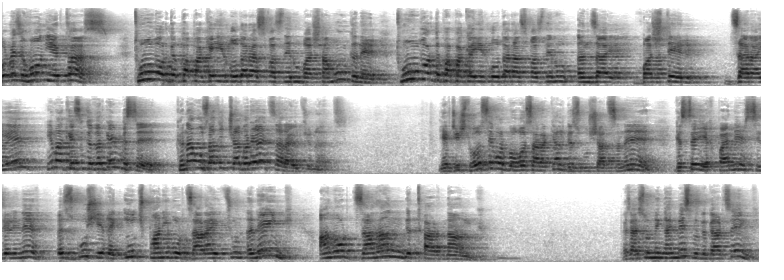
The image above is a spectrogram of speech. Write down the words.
որպես հոն երթաս Թուն որ կփապակեիր օդարասվածներու ճաշտամուն կնել, թուն որ կփապակեիր օդարասվածներու ընձայ ճաշտել ծարայեն, հիմա քեզի կղրկեմ գսե, կնա ուսածի չաբրե այդ ծարայությունըց։ Եվ ճիշտ հոս է, որ Բողոս Արաքյալ գզգուշացնե, գսե եղբայրներ, սիրելիներ, զգուշ եղեք, ինչ բանի որ ծառայություն ընենք, անոր ծառան գթարնանք։ Բայց այսօր մենք այնպես կգարցենք,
